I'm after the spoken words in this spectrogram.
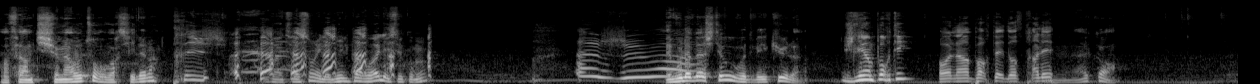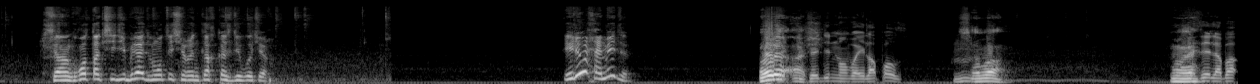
On va faire un petit chemin retour, voir s'il est là. Triche Bah, De toute façon, il a nulle part où aller, c'est comment Et vous l'avez acheté où, votre véhicule? Je l'ai importé. On l'a importé d'Australie. D'accord. C'est un grand taxi du bled monté sur une carcasse de voiture. Hello, Hamid Voilà, Je lui ai dit de m'envoyer la pause. ça va. Ouais. Vas-y là-bas.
